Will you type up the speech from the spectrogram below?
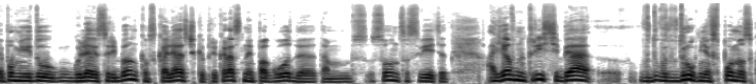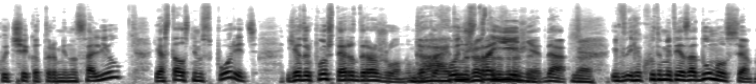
я помню, иду, гуляю с ребенком, с колясочкой, прекрасная погода, там солнце светит, а я внутри себя, э, вдруг мне вспомнился какой-то человек, который мне насолил, я стал с ним спорить, и я вдруг понял, что я раздражен, у меня да, плохое настроение, да. да. И в какой-то момент я задумался,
